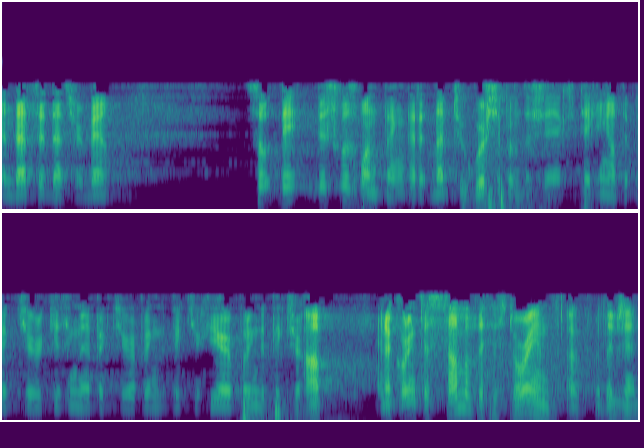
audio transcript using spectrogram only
and that's it, that's your bay'ah. So they, this was one thing, that it led to worship of the sheikhs, taking out the picture, kissing the picture, putting the picture here, putting the picture up. And according to some of the historians of religion,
